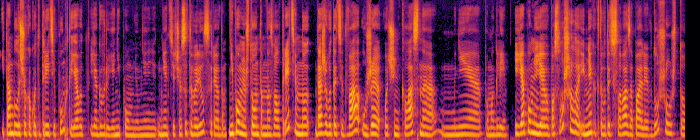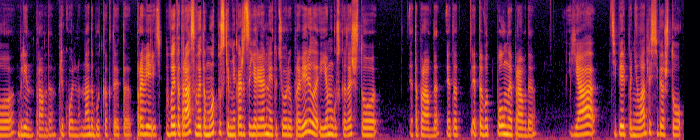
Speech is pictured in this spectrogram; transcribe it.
И там был еще какой-то третий пункт, и я вот, я говорю, я не помню, у меня нет сейчас этого рилса рядом. Не помню, что он там назвал третьим, но даже вот эти два уже очень классно мне помогли. И я помню, я его послушала, и мне как-то вот эти слова запали в душу, что, блин, правда, прикольно, надо будет как-то это проверить. В этот раз, в этом отпуске, мне кажется, я реально эту теорию проверила, и я могу сказать, что это правда, это, это вот полная правда. Я теперь поняла для себя, что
